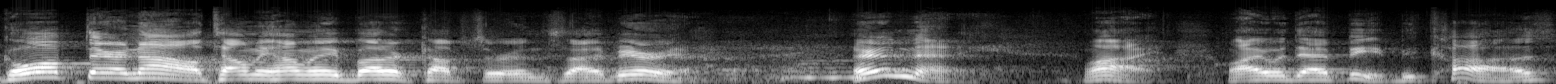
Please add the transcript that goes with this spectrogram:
Go up there now. Tell me how many buttercups are in Siberia. There isn't any. Why? Why would that be? Because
